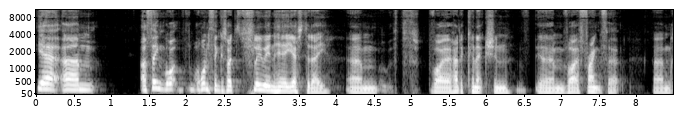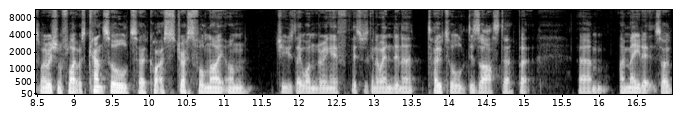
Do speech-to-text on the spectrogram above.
Yeah, um, I think what one thing is I flew in here yesterday um, via had a connection um, via Frankfurt because um, my original flight was cancelled, so quite a stressful night on Tuesday, wondering if this was going to end in a total disaster, but um, I made it. So I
